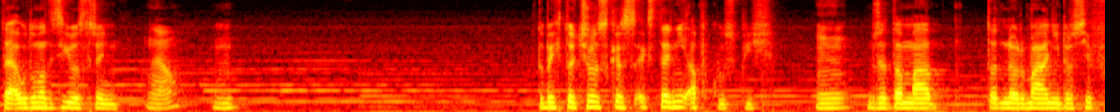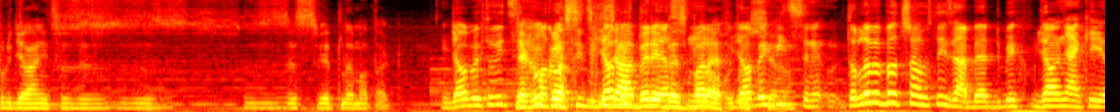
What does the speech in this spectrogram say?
To je automatický ostření. Jo. To bych točil skrz externí apku spíš. Hm. Protože tam má ta normální prostě furt dělá něco se, se světlem a tak. Udělal bych to víc Jako klasický záběry bez jasně, barev No, udělal bych prostě, víc cine... Tohle by byl třeba hustý záběr, kdybych udělal nějaký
